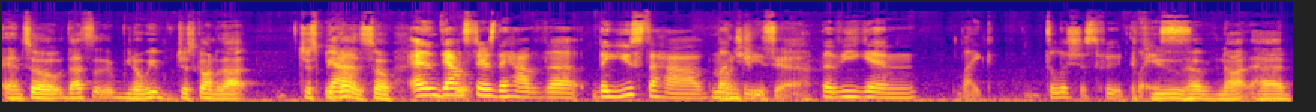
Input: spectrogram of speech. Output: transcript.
and so that's you know we've just gone to that just Yeah. because. So And downstairs they have the they used to have munchies, Munchies, yeah. the vegan like delicious food if place. you have not had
